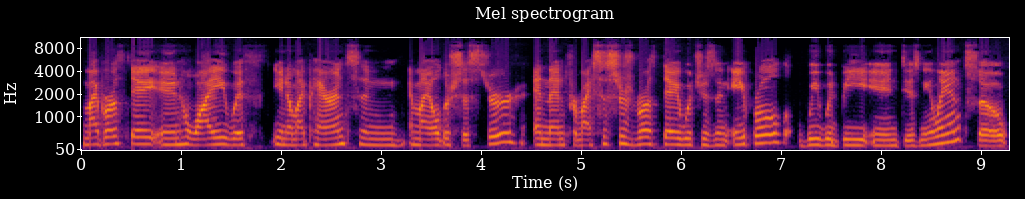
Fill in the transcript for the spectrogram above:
my birthday in Hawaii with, you know, my parents and, and my older sister. And then for my sister's birthday, which is in April, we would be in Disneyland. So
